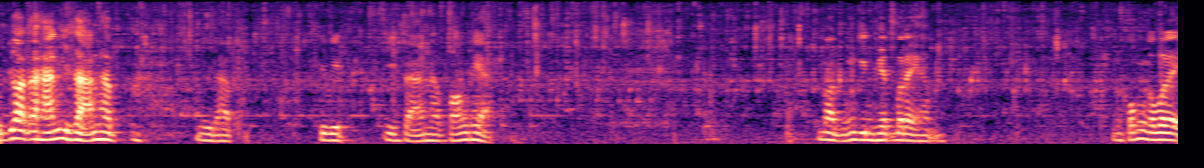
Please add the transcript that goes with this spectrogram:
สุดยอดอาหารอีสานครับ นี่นะครับ ชีวิตอีสานครับของแท้นอดยังกินเผ็ดบ่ได้ครับ มันขมก็บ่ได้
